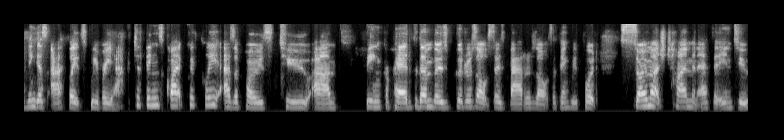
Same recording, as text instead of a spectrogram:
think as athletes, we react to things quite quickly as opposed to um, being prepared for them, those good results, those bad results. I think we put so much time and effort into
